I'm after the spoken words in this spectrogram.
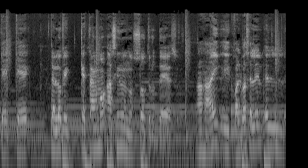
que, que ¿Qué es lo que, que estamos haciendo nosotros de eso? ajá, y, y cuál va a ser el, el,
